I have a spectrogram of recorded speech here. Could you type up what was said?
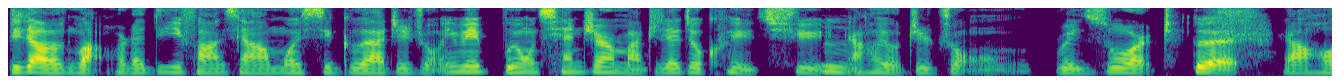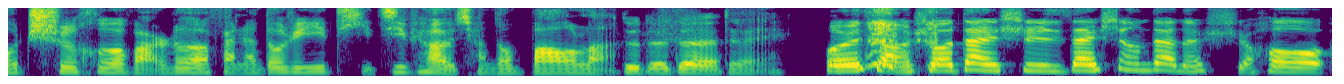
比较暖和的地方，像墨西哥啊这种，因为不用签证嘛，直接就可以去，嗯然后有这种 resort，对然后吃喝玩乐，反正都是一体，机票也全都包了。对对对，对我是想说，但是在圣诞的时候，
